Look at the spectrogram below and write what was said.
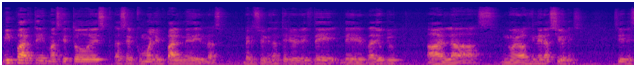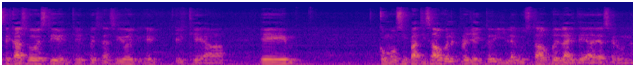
Mi parte más que todo es hacer como el empalme de las versiones anteriores de, de Radio Club a las nuevas generaciones. Sí, en este caso Steven, que pues ha sido el, el- el que ha eh, como simpatizado con el proyecto y le ha gustado pues la idea de hacer una,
